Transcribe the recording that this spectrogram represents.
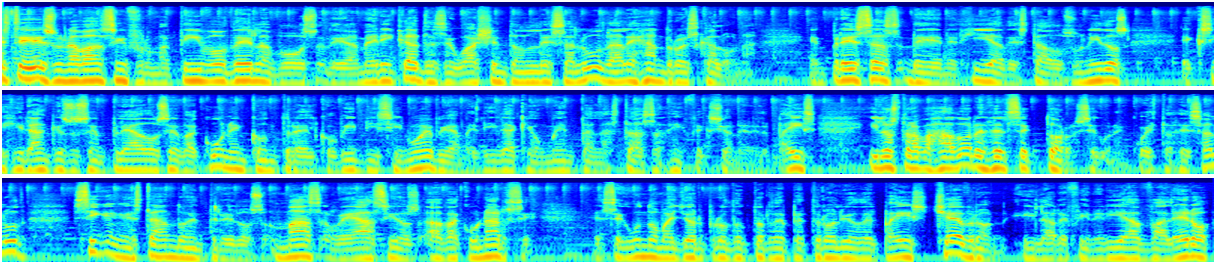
Este es un avance informativo de La Voz de América. Desde Washington le saluda Alejandro Escalona. Empresas de energía de Estados Unidos exigirán que sus empleados se vacunen contra el COVID-19 a medida que aumentan las tasas de infección en el país y los trabajadores del sector, según encuestas de salud, siguen estando entre los más reacios a vacunarse. El segundo mayor productor de petróleo del país, Chevron, y la refinería Valero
